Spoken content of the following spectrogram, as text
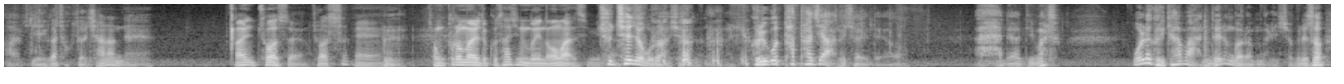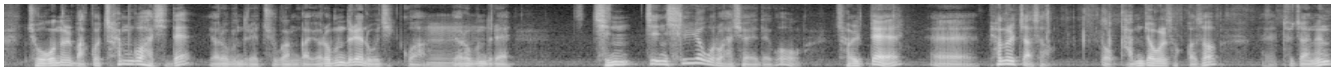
아 얘가 적절치 않았네. 아니 좋았어요. 좋았어? 예. 네. 정프로 말 듣고 사시는 분이 너무 많습니다. 주체적으로 하셔야 된다. 그리고 탓하지 않으셔야 돼요. 아 내가 네 말. 원래 그렇게 하면 안 되는 거란 말이죠. 그래서 조언을 받고 참고하시되 여러분들의 주관과 여러분들의 로직과 음. 여러분들의 진, 찐 실력으로 하셔야 되고 절대 에, 편을 짜서 또 감정을 섞어서 에, 투자는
